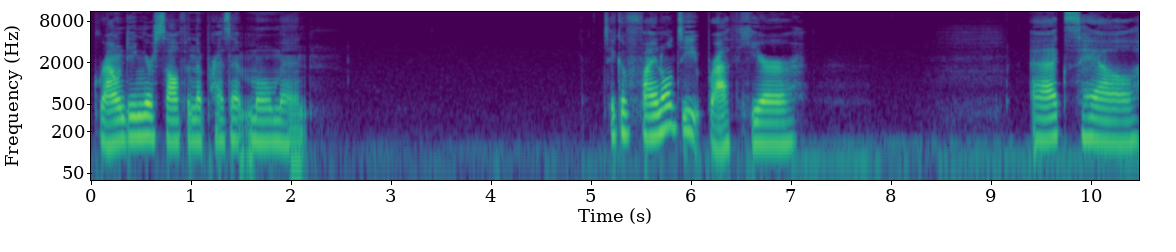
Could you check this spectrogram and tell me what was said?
grounding yourself in the present moment. Take a final deep breath here. Exhale.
